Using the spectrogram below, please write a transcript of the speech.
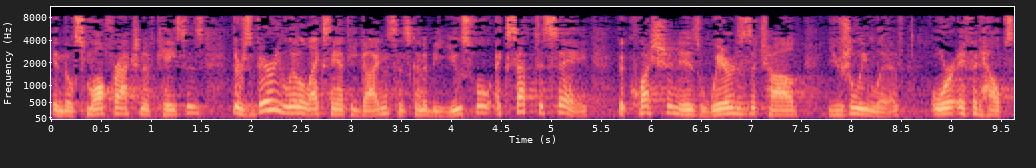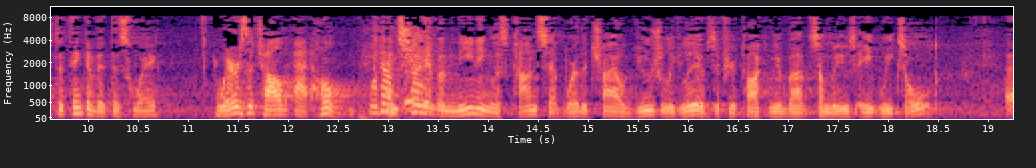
in those small fraction of cases, there's very little ex ante guidance that's going to be useful except to say the question is where does the child usually live or if it helps to think of it this way, where is the child at home? Well, that's kind of a meaningless concept where the child usually lives if you're talking about somebody who's eight weeks old. Uh,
